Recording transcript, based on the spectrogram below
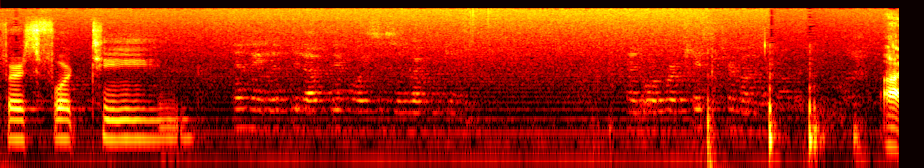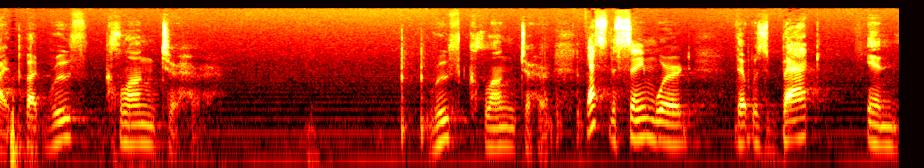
Verse 14. and they lifted up their voices and wept again All right, but Ruth clung to her. Ruth clung to her. That's the same word that was back in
